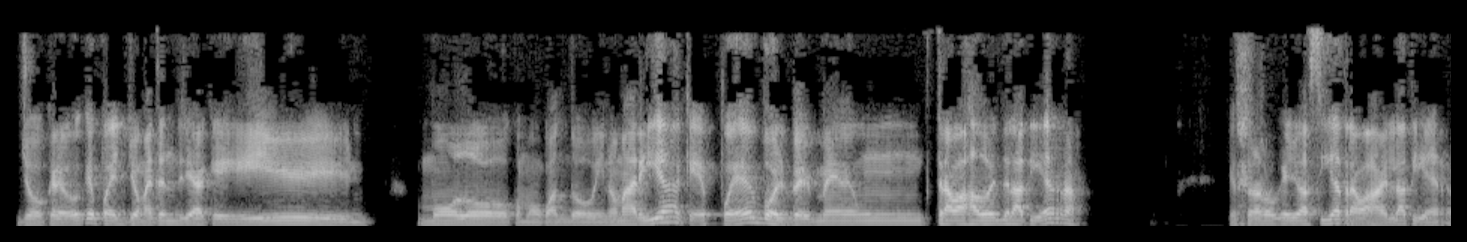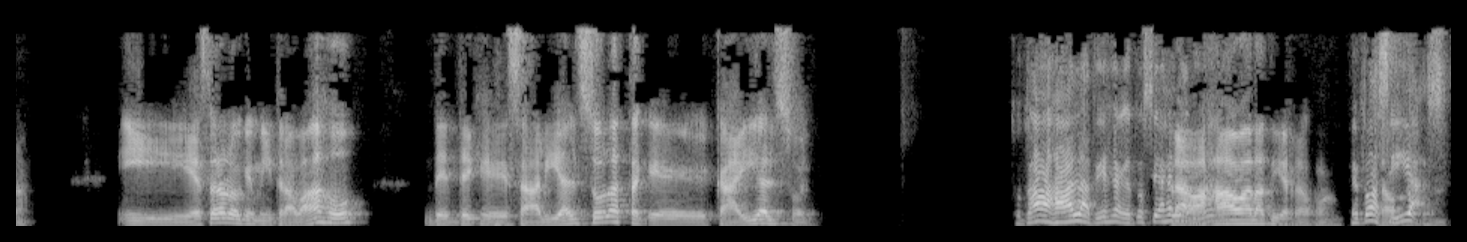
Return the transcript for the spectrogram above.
Yo creo que pues yo me tendría que ir modo como cuando vino María, que después volverme un trabajador de la tierra. Eso era lo que yo hacía, trabajar en la tierra. Y eso era lo que mi trabajo desde que salía el sol hasta que caía el sol. Tú trabajabas la tierra, ¿qué tú hacías en Trabajaba la tierra, la tierra Juan. ¿Qué tú hacías?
